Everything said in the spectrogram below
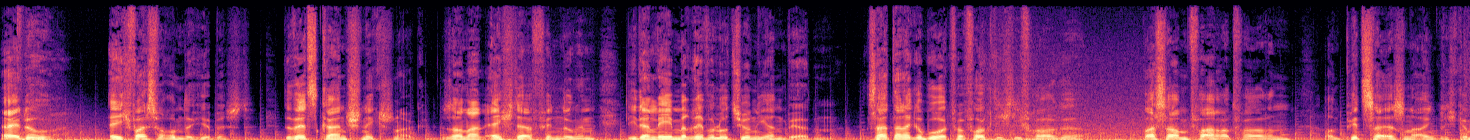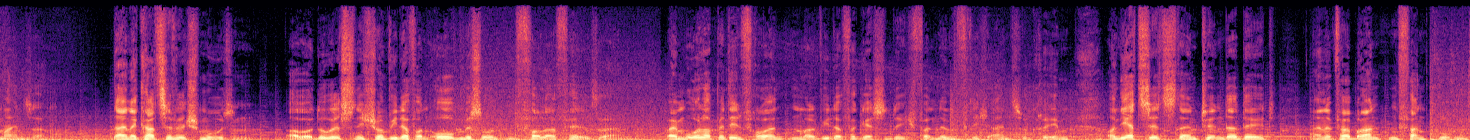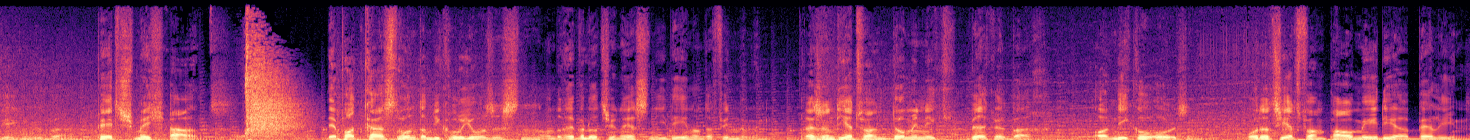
Hey du, ich weiß, warum du hier bist. Du willst keinen Schnickschnack, sondern echte Erfindungen, die dein Leben revolutionieren werden. Seit deiner Geburt verfolgt dich die Frage, was haben Fahrradfahren und Pizzaessen eigentlich gemeinsam? Deine Katze will schmusen, aber du willst nicht schon wieder von oben bis unten voller Fell sein. Beim Urlaub mit den Freunden mal wieder vergessen, dich vernünftig einzucremen und jetzt sitzt dein Tinder-Date einem verbrannten Pfannkuchen gegenüber. Pitch mich hart. Der Podcast rund um die kuriosesten und revolutionärsten Ideen und Erfindungen. Präsentiert von Dominik Birkelbach und Nico Olsen. Produziert von Pau Media Berlin.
